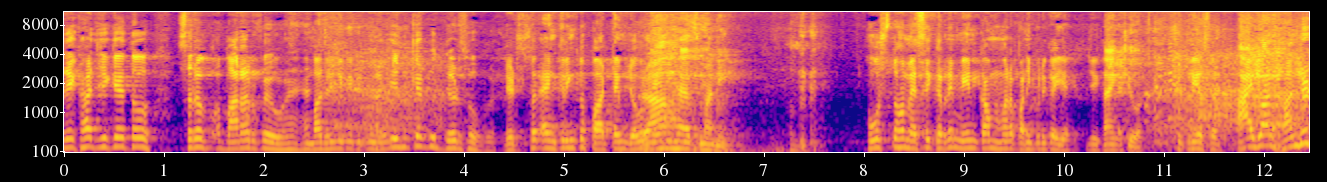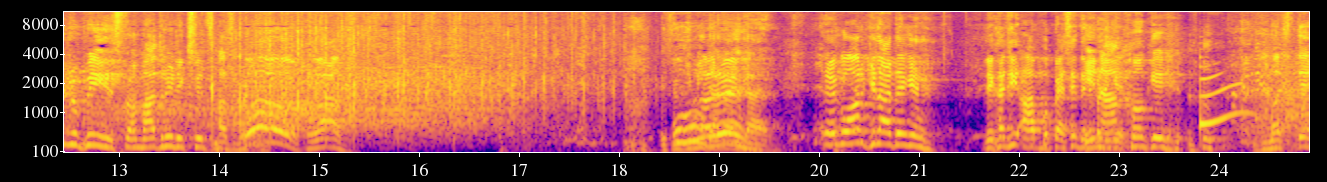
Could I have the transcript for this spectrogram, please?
रेखा जी के तो सिर्फ़ बारह रुपए हुए हैं। माधुरी जी के कितने हुए? इनके कुछ डेढ़ सौ हुए। डेढ़ सर एंकरिंग तो part time job Ram has money host तो हम ऐसे ही कर रहे हैं। मेन काम हमारा पानीपुरी का ही है। जी। थैंक यू शुक्रिया sir got 100 rupees from Madhuri Dixit's husband. वाह If you give me that, I'll die. एक और खिला देंगे। रेखा जी आपको पैसे देने इन पड़ेंगे। आँखों के मस्ते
